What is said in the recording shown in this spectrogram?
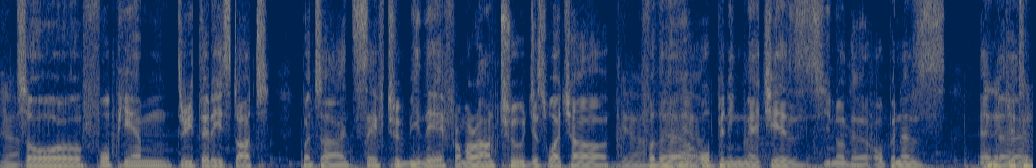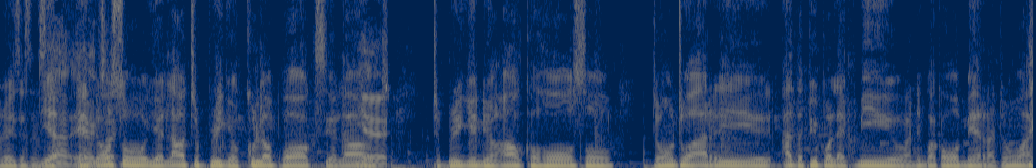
Yeah. So 4 p.m., 3.30 start. But uh, it's safe to be there from around 2. Just watch out Yeah, for the yeah, yeah. opening matches, you know, the openers. and, the uh, raisers and yeah, stuff. yeah, and exactly. also, you're allowed to bring your cooler box. You're allowed to bring in your alcohol. So don't worry. Other people like me, kaomera, don't worry.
